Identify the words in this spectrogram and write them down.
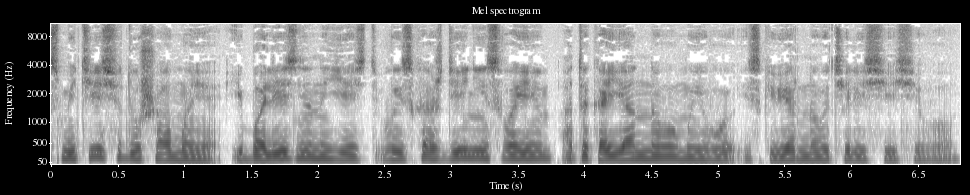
смятеся, душа моя, и болезненно есть в исхождении своем от окаянного моего и скверного телесесего,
